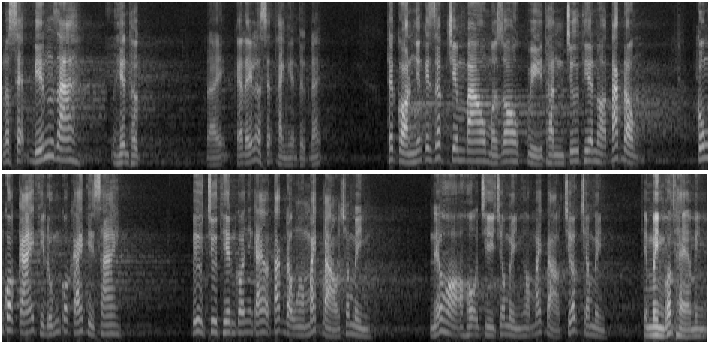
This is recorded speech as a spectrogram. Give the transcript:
Nó sẽ biến ra hiện thực. Đấy cái đấy là sẽ thành hiện thực đấy. Thế còn những cái giấc chiêm bao mà do quỷ thần chư thiên họ tác động cũng có cái thì đúng có cái thì sai. Ví dụ chư thiên có những cái họ tác động họ mách bảo cho mình. Nếu họ hộ trì cho mình họ mách bảo trước cho mình thì mình có thể mình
